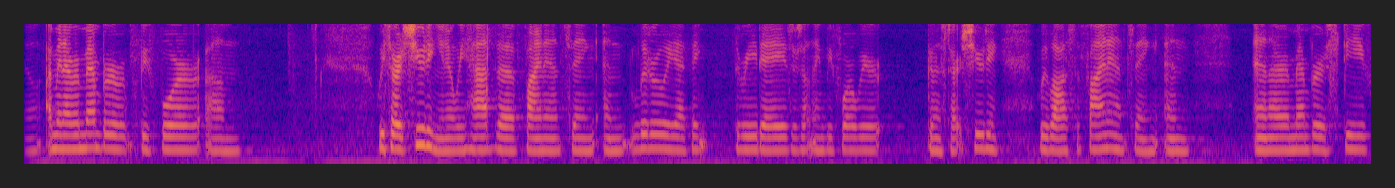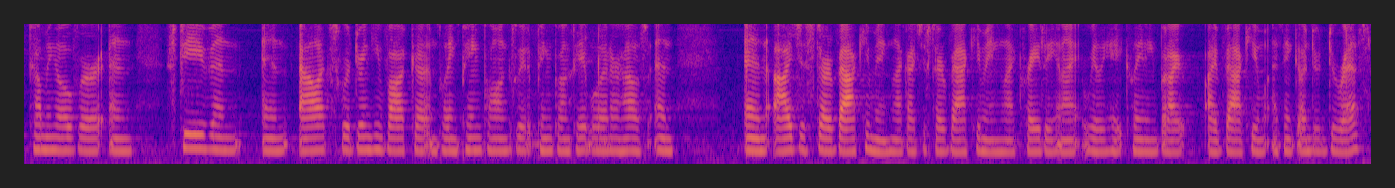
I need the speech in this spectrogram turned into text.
Know, I mean, I remember before um, we started shooting, you know, we had the financing and literally I think three days or something before we were going to start shooting, we lost the financing. And, and I remember Steve coming over and Steve and, and Alex were drinking vodka and playing ping pong because we had a ping pong table in our house. And, and I just started vacuuming, like I just started vacuuming like crazy. And I really hate cleaning, but I, I vacuum, I think, under duress.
